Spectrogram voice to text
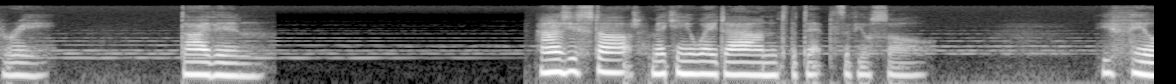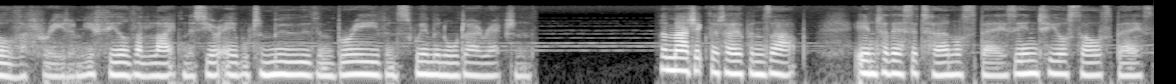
three. Dive in. As you start making your way down into the depths of your soul, you feel the freedom, you feel the lightness, you're able to move and breathe and swim in all directions. The magic that opens up into this eternal space, into your soul space,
